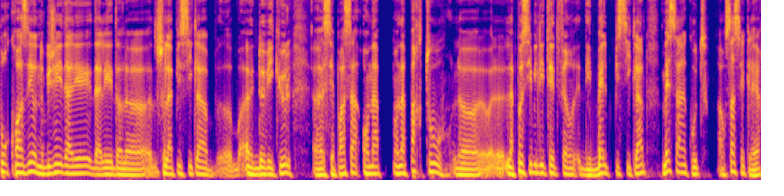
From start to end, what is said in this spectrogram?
pour croiser, on est obligé d'aller d'aller dans le sur la piste cyclable avec deux véhicules. Euh, c'est pas ça. On a on a partout le, la possibilité de faire des belles pistes cyclables, mais ça a un coût. Alors ça c'est clair,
